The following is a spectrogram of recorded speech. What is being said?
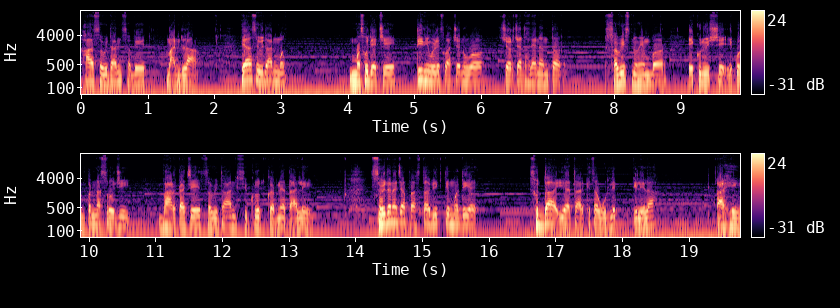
हा संविधान सभेत मांडला. या संविधान म मसुद्याचे तीन वेळेस वाचन व चर्चा झाल्यानंतर सव्वीस नोव्हेंबर एकोणीसशे एकोणपन्नास रोजी भारताचे संविधान स्वीकृत करण्यात आले. संविधानाच्या प्रास्ताविकतेमध्ये सुद्धा या तारखेचा उल्लेख केलेला आहे.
